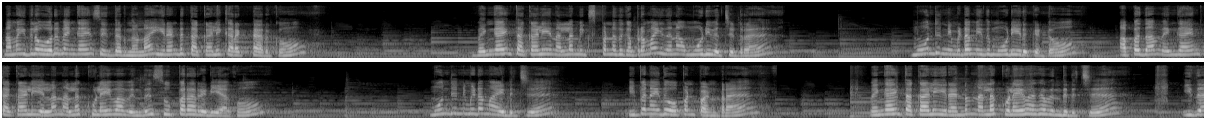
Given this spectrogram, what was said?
நம்ம இதில் ஒரு வெங்காயம் சேர்த்துருந்தோம்னா இரண்டு தக்காளி கரெக்டாக இருக்கும். வெங்காயம் தக்காளியை நல்லா மிக்ஸ் பண்ணதுக்கப்புறமா இதை நான் மூடி வச்சிடுறேன். மூன்று நிமிடம் இது மூடி இருக்கட்டும். அப்போ தான் வெங்காயம் தக்காளி எல்லாம் நல்லா குலைவாக வெந்து சூப்பராக ரெடி ஆகும். மூன்று நிமிடம் ஆயிடுச்சு. இப்போ நான் இதை ஓப்பன் பண்ணுறேன் வெங்காயம் தக்காளி இரண்டும் நல்லா குலைவாக வெந்துடுச்சு. இதை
